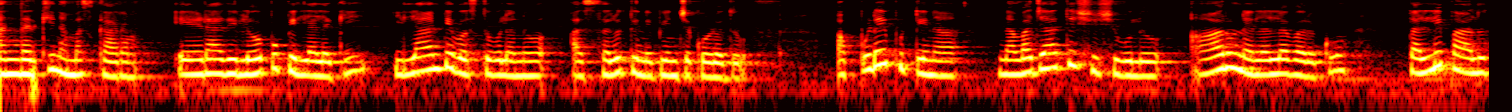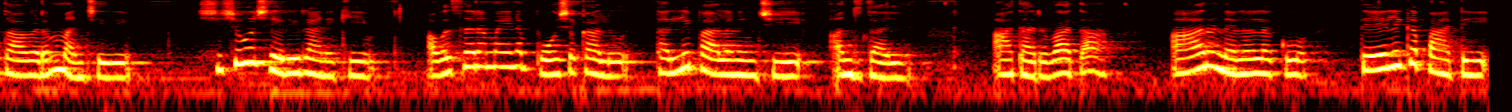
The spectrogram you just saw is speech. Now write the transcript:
అందరికీ నమస్కారం. ఏడాదిలోపు పిల్లలకి ఇలాంటి వస్తువులను అస్సలు తినిపించకూడదు. అప్పుడే పుట్టిన నవజాత శిశువులు ఆరు నెలల వరకు తల్లిపాలు తాగడం మంచిది. శిశువు శరీరానికి అవసరమైన పోషకాలు తల్లిపాల నుంచి అందుతాయి. ఆ తర్వాత ఆరు నెలలకు తేలికపాటి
